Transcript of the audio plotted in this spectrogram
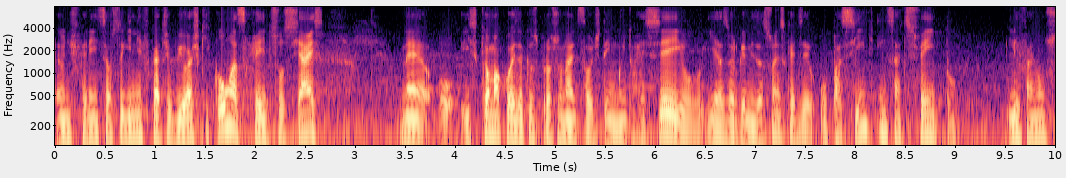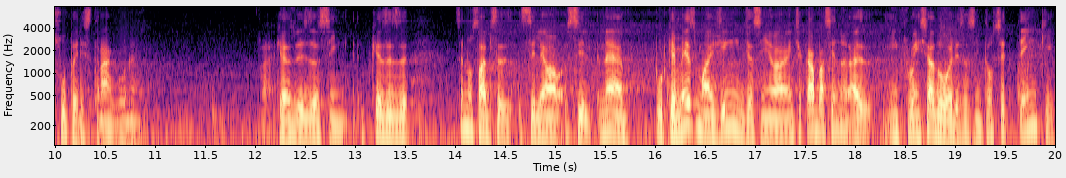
é um diferencial significativo. E eu acho que com as redes sociais, né, isso que é uma coisa que os profissionais de saúde têm muito receio e as organizações, quer dizer, o paciente insatisfeito, ele faz um super estrago, né? Porque às vezes assim, porque às vezes você não sabe se, se é, se, né, porque mesmo a gente, assim, a gente acaba sendo eh, influenciadores, assim, então você tem que,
